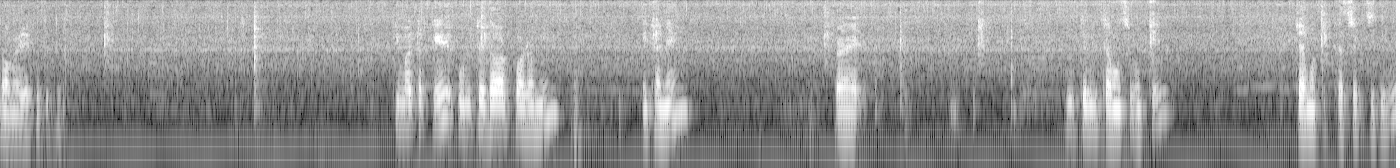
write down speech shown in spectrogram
দমে রেখে দেবো। কিমাটাকে উল্টে দেওয়ার পর আমি এখানে প্রায় দু টেবিল চামচের মতো চামচের কাছাকাছি দেবো।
